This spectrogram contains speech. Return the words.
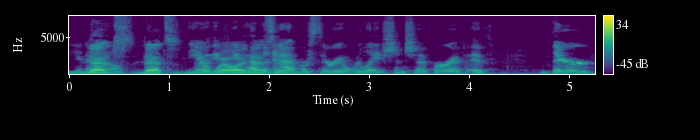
You know, That's that's you know, well, if you have an it. adversarial relationship, or if if they're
